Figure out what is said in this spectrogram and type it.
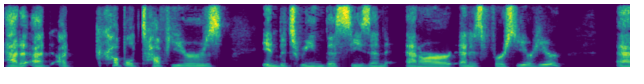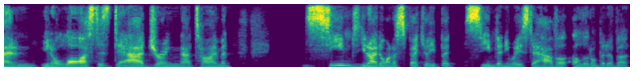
had a, a couple tough years in between this season and our and his first year here and you know lost his dad during that time and seemed, you know, I don't want to speculate, but seemed anyways to have a, a, little bit of a,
